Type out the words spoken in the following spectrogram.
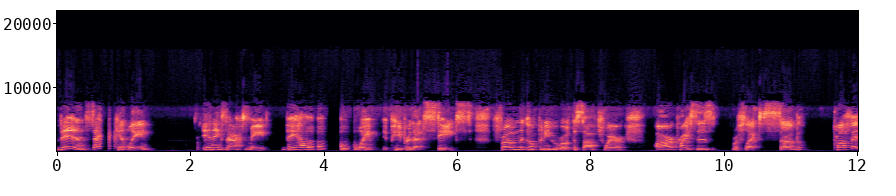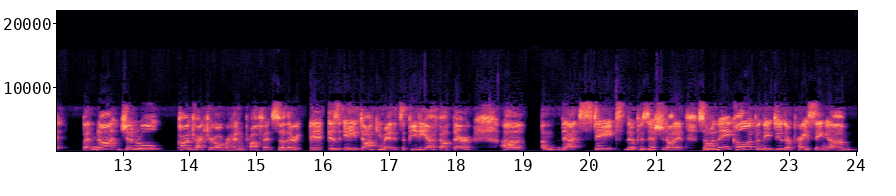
Then, secondly, in Xactimate, they have a, a white paper that states from the company who wrote the software, our prices reflect sub profit, but not general contractor overhead and profit. So there is a document, it's a PDF out there. Um, that states their position on it. So when they call up and they do their pricing, um,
